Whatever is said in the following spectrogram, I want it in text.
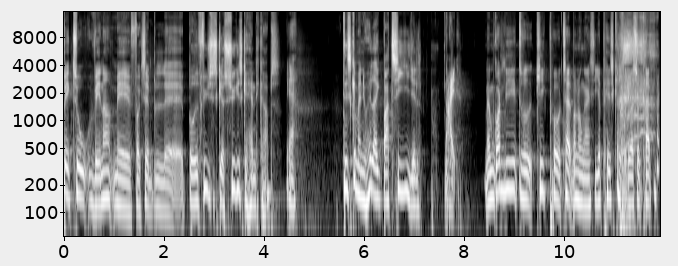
begge to venner med for eksempel øh, både fysiske og psykiske handicaps. ja, Det skal man jo heller ikke bare tige ihjel. nej. Man må godt lige, du ved, kigge på Talbot nogle gange og sige, jeg er piskede, du er så grim.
